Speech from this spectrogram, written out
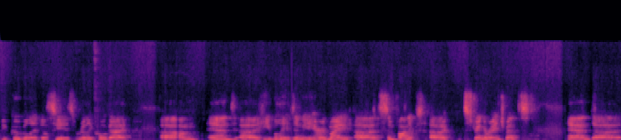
you Google it, you'll see he's a really cool guy. Um, and uh, he believed in me. He heard my uh, symphonic uh, string arrangements, and uh,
